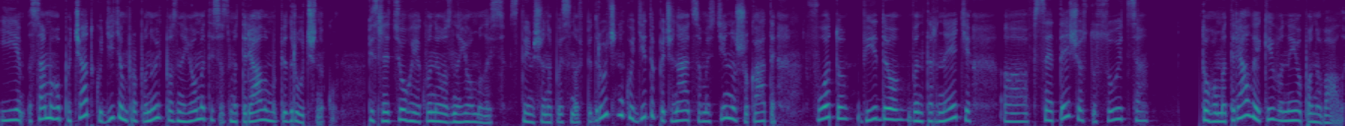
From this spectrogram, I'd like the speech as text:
і з самого початку дітям пропонують познайомитися з матеріалом у підручнику. Після цього, як вони ознайомились з тим, що написано в підручнику, діти починають самостійно шукати фото, відео в інтернеті, все те, що стосується того матеріалу, який вони опанували.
